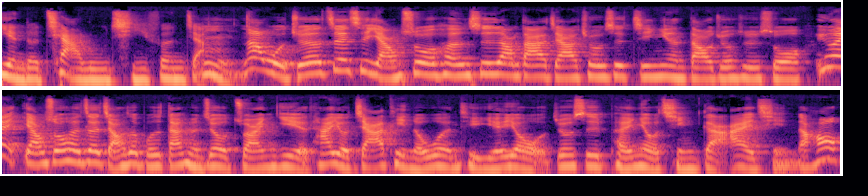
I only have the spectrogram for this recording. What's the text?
演的恰如其分，这样。嗯，那我觉得这次杨硕亨是让大家就是惊艳到，就是说，因为杨硕亨这个角色不是单纯只有专业，他有家庭的问题，也有就是朋友情感、爱情，然后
